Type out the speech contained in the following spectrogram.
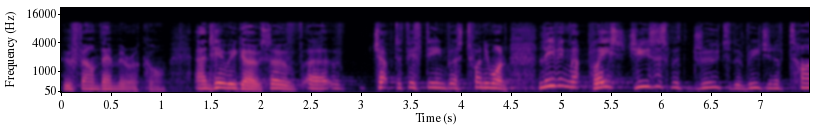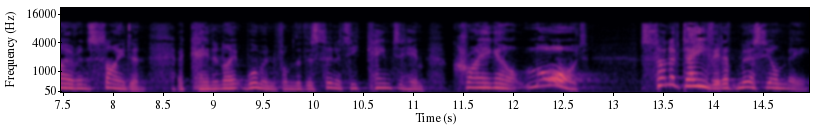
who found their miracle. And here we go. So, uh, chapter 15, verse 21. Leaving that place, Jesus withdrew to the region of Tyre and Sidon. A Canaanite woman from the vicinity came to him, crying out, Lord, son of David, have mercy on me.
